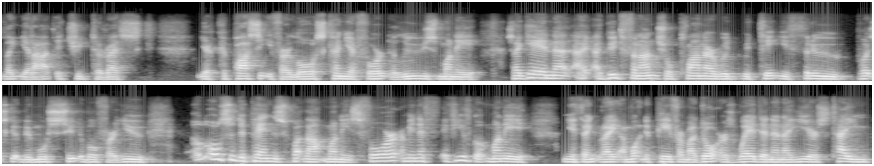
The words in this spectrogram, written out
like your attitude to risk, your capacity for loss. Can you afford to lose money? So again, a, a good financial planner would would take you through what's going to be most suitable for you. It also depends what that money's for. I mean, if, if you've got money and you think, right, I'm wanting to pay for my daughter's wedding in a year's time,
